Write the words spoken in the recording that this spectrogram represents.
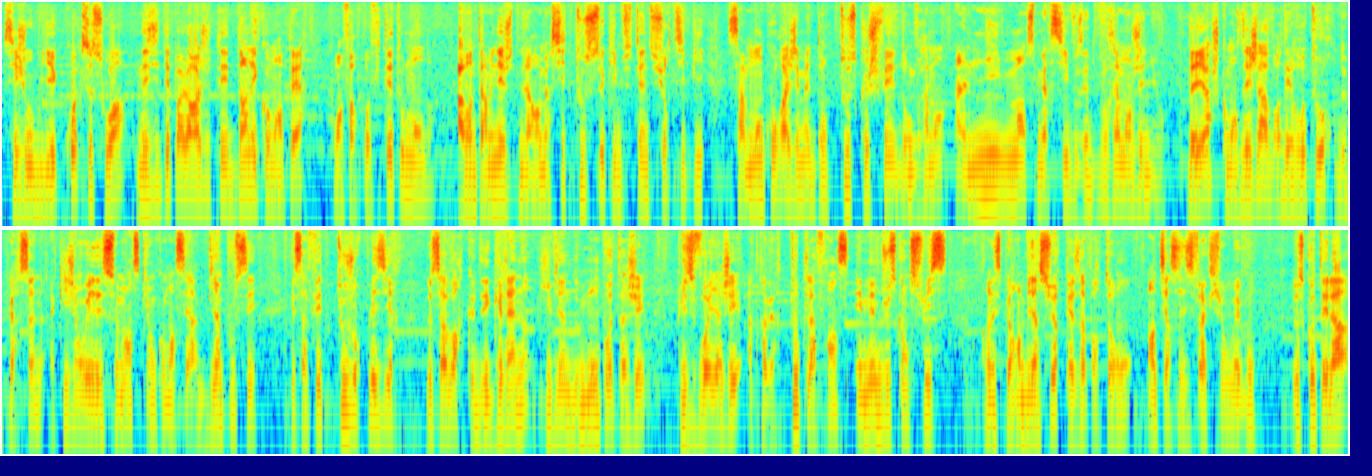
si j'ai oublié quoi que ce soit, n'hésitez pas à le rajouter dans les commentaires pour en faire profiter tout le monde. Avant de terminer, je tenais à remercier tous ceux qui me soutiennent sur Tipeee. Ça m'encourage et m'aide dans tout ce que je fais, donc vraiment un immense merci, vous êtes vraiment géniaux. D'ailleurs, je commence déjà à avoir des retours de personnes à qui j'ai envoyé des semences qui ont commencé à bien pousser. Et ça fait toujours plaisir de savoir que des graines qui viennent de mon potager puissent voyager à travers toute la France et même jusqu'en Suisse, en espérant bien sûr qu'elles apporteront entière satisfaction, mais bon, de ce côté-là,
